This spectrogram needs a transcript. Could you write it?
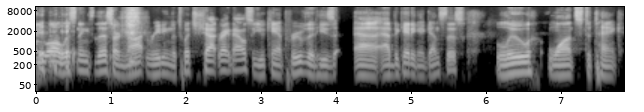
You all listening to this are not reading the Twitch chat right now, so you can't prove that he's uh, advocating against this. Lou wants to tank.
